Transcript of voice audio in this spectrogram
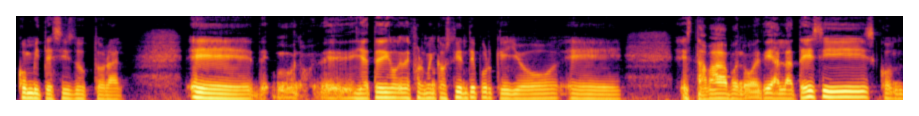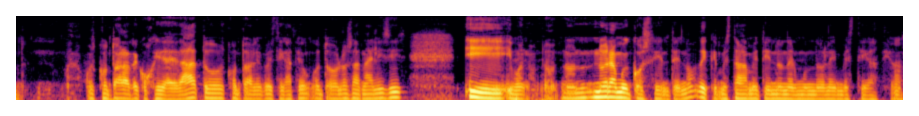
con mi tesis doctoral. Eh, de- bueno, eh, ya te digo que de forma inconsciente porque yo eh, estaba, bueno, hacía la tesis con pues con toda la recogida de datos, con toda la investigación, con todos los análisis y, y bueno, no, no- no era muy consciente ¿no? de que me estaba metiendo en el mundo de la investigación.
